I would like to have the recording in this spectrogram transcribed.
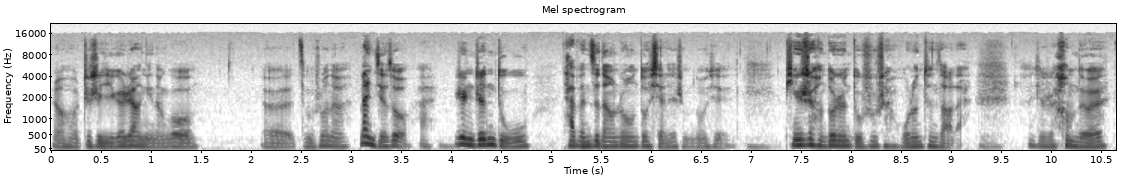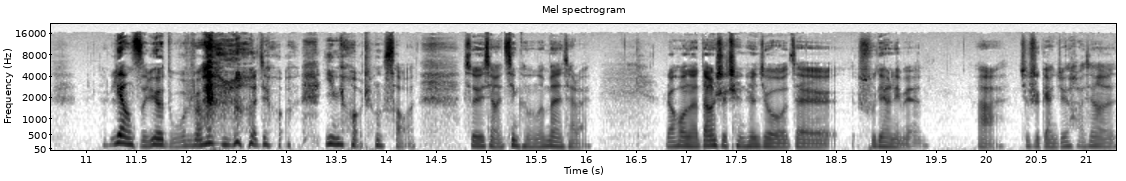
然后这是一个让你能够呃怎么说呢，慢节奏，哎，认真读他文字当中都写了些什么东西。平时很多人读书是很囫囵吞枣来，就是恨不得量子阅读是吧？然后就一秒钟扫完，所以想尽可能的慢下来。然后呢，当时晨晨就在书店里面啊，就是感觉好像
